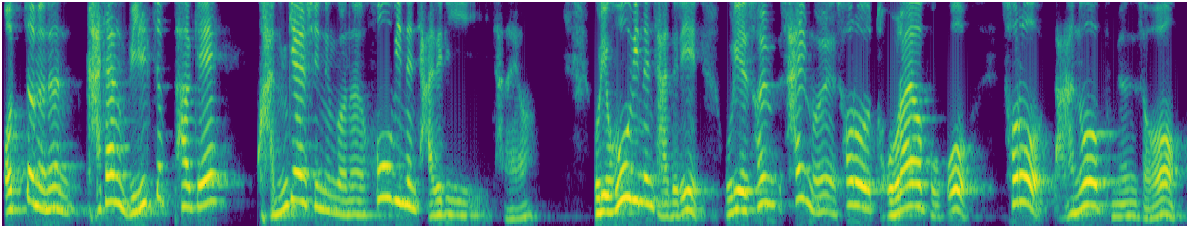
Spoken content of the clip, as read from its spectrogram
어쩌면은 가장 밀접하게 관계할 수 있는 거는 호흡 있는 자들이잖아요. 우리 호흡 있는 자들이 우리의 설- 삶을 서로 돌아보고 서로 나누어 보면서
